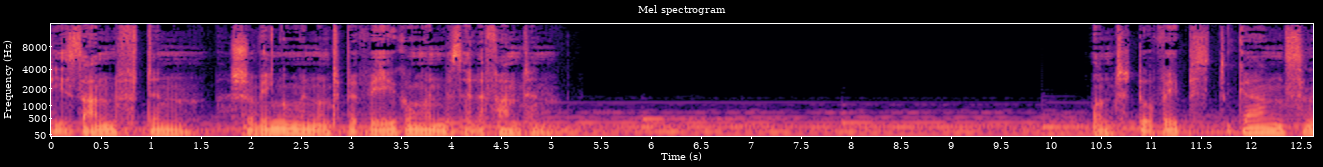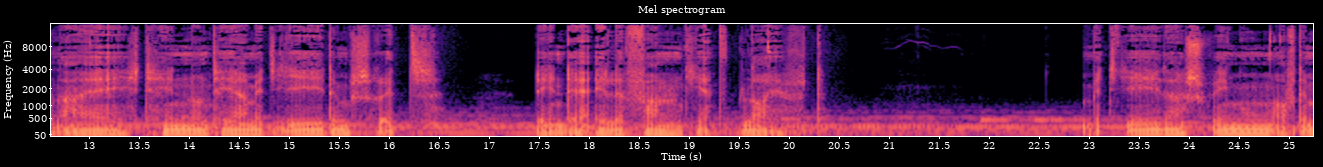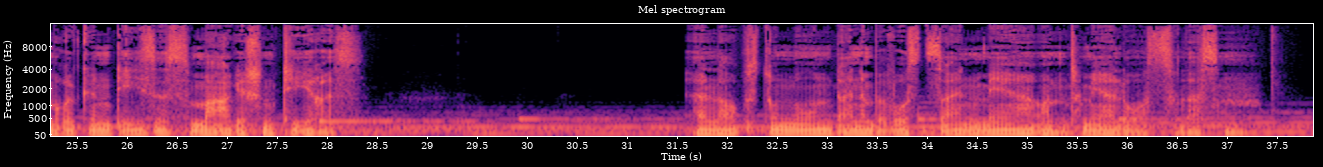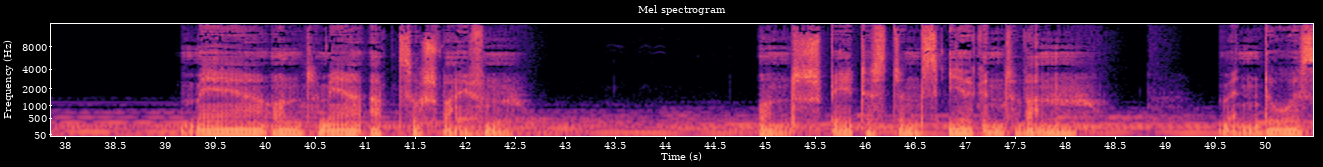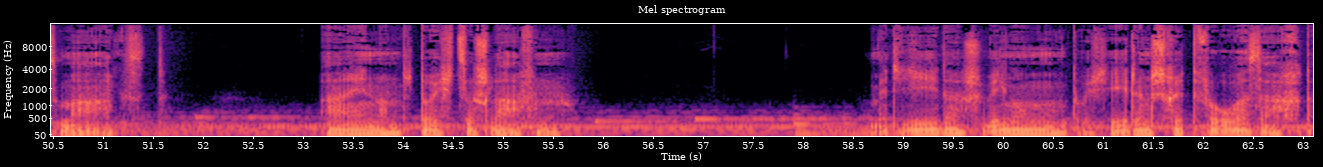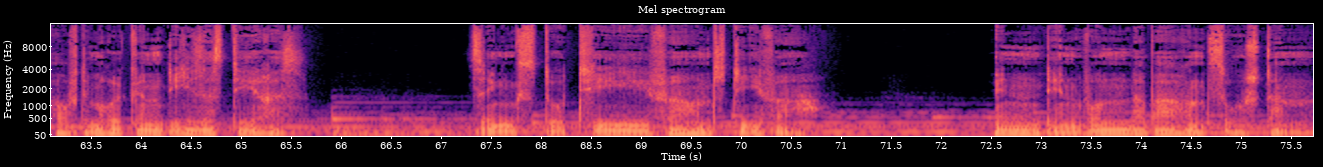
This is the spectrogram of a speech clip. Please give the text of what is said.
die sanften Schwingungen und Bewegungen des Elefanten. Und du wippst ganz leicht hin und her mit jedem Schritt, den der Elefant jetzt läuft mit jeder Schwingung auf dem Rücken dieses magischen Tieres. Erlaubst du nun deinem Bewusstsein mehr und mehr loszulassen, mehr und mehr abzuschweifen und spätestens irgendwann, wenn du es magst, ein- und durchzuschlafen. Mit jeder Schwingung durch jeden Schritt verursacht auf dem Rücken dieses Tieres sinkst du tiefer und tiefer in den wunderbaren Zustand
